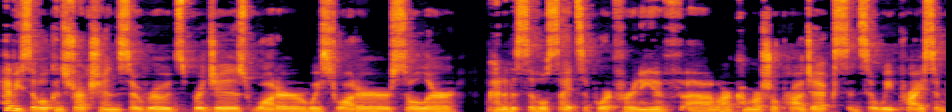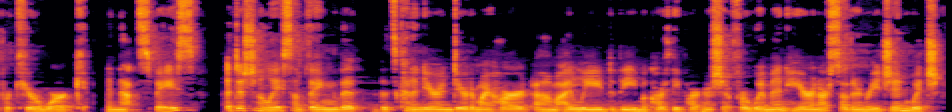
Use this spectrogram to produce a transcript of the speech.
heavy civil construction, so roads, bridges, water, wastewater, solar, kind of the civil site support for any of um, our commercial projects. And so we price and procure work in that space. Additionally, something that that's kind of near and dear to my heart, um, I lead the McCarthy Partnership for Women here in our southern region, which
